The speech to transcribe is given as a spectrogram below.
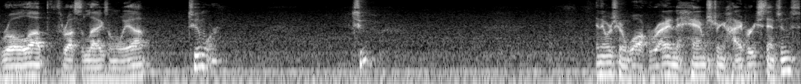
roll up, thrust the legs on the way up. Two more. Two. And then we're just gonna walk right into hamstring hyperextensions.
